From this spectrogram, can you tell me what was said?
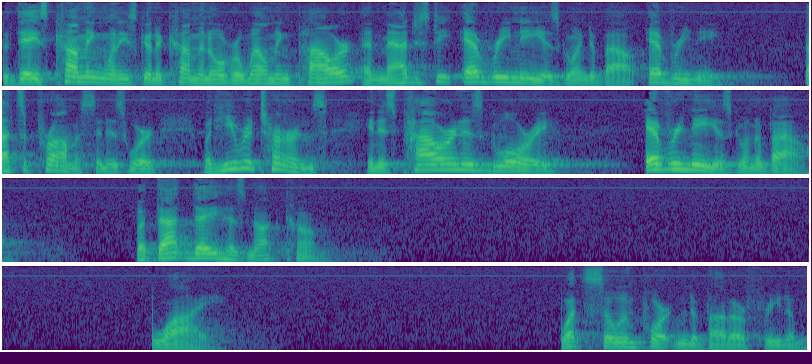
The day's coming when he's going to come in overwhelming power and majesty. Every knee is going to bow. Every knee. That's a promise in his word. When he returns in his power and his glory, every knee is going to bow. But that day has not come. Why? What's so important about our freedom?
